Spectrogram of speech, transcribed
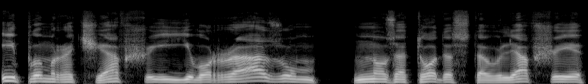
и помрачавшие его разум, но зато доставлявшие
